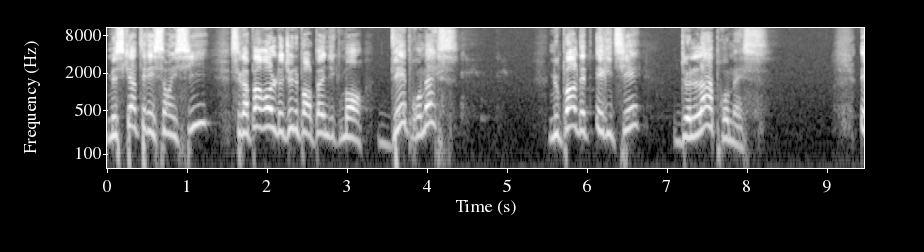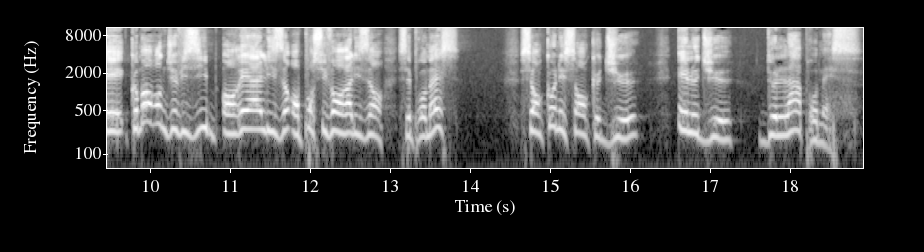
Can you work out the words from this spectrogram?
Mais ce qui est intéressant ici, c'est que la parole de Dieu ne parle pas uniquement des promesses, nous parle d'être héritier de la promesse. Et comment rendre Dieu visible en réalisant, en poursuivant, en réalisant ses promesses? C'est en connaissant que Dieu est le Dieu de la promesse.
